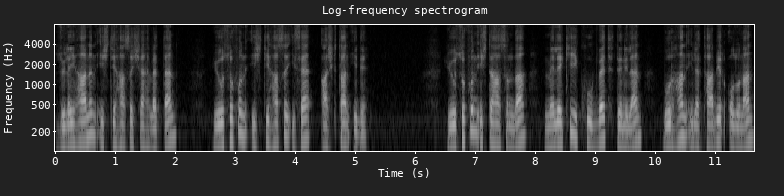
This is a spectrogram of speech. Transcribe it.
Züleyha'nın iştihası şehvetten, Yusuf'un iştihası ise aşktan idi. Yusuf'un iştihasında meleki kuvvet denilen burhan ile tabir olunan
